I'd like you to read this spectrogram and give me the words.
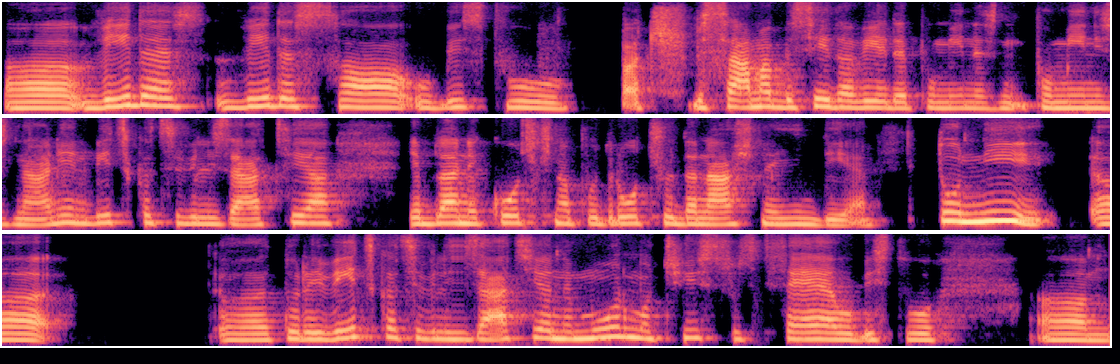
Uh, vede, vede so v bistvu. Pač sama beseda vede pomeni, pomeni znanje, in vedska civilizacija je bila nekoč na področju današnje Indije. To ni uh, torej vedska civilizacija, ne moramo čisto vse v bistvu. Um,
